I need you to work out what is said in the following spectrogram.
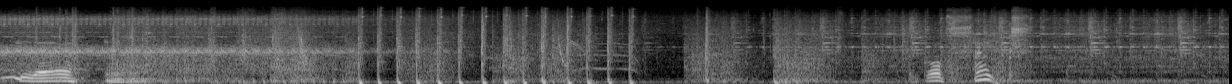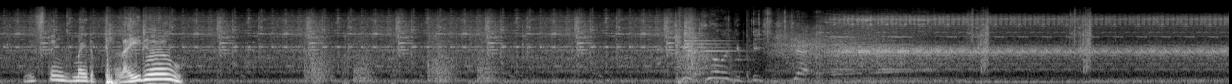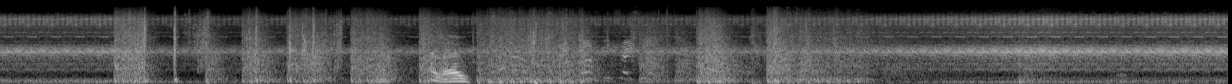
Nearly there. For God's sakes. These things made of Play-Doh? Keep drilling, you piece of shit! Hello.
